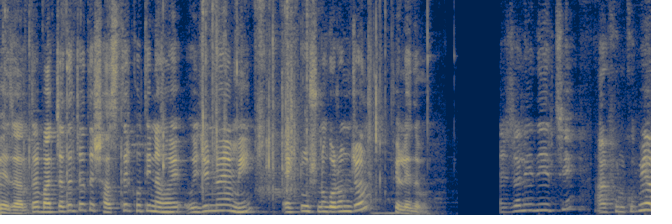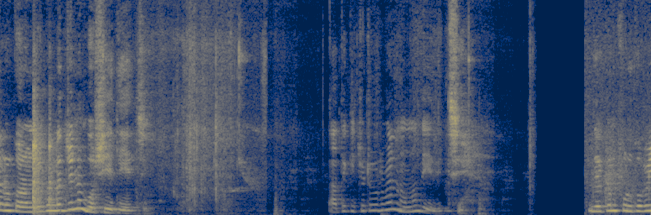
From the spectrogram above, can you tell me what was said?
ভেজাল। তাই বাচ্চাদের যাতে স্বাস্থ্যের ক্ষতি না হয়, ওই জন্যই আমি একটু উষ্ণ গরম জল ফেলে দেবো। গ্যাস জ্বালিয়ে দিয়েছি আর ফুলকপি আলু গরম জল ফেলার জন্য বসিয়ে দিয়েছি। তাতে কিছুটা পরিমাণ নুনও দিয়ে দিচ্ছি। দেখুন, ফুলকপি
